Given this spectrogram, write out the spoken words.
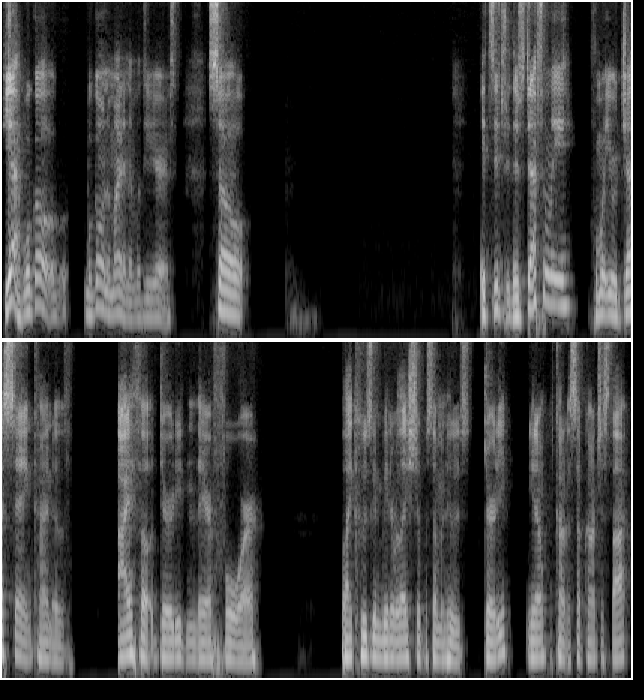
Yeah, we'll go we'll go into mine and then we'll do yours. So it's interesting. There's definitely from what you were just saying, kind of I felt dirtied and therefore like who's going to be in a relationship with someone who's dirty, you know, kind of a subconscious thought.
